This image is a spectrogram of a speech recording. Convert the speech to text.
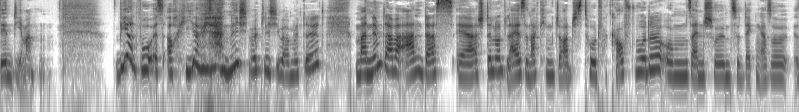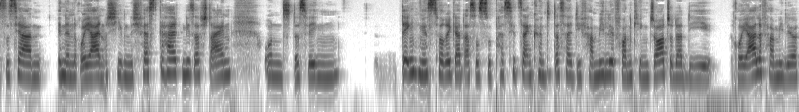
den Diamanten. Wie und wo ist auch hier wieder nicht wirklich übermittelt. Man nimmt aber an, dass er still und leise nach King Georges Tod verkauft wurde, um seine Schulden zu decken. Also es ist ja in den royalen Archiven nicht festgehalten, dieser Stein. Und deswegen denken Historiker, dass es so passiert sein könnte, dass halt die Familie von King George oder die royale Familie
